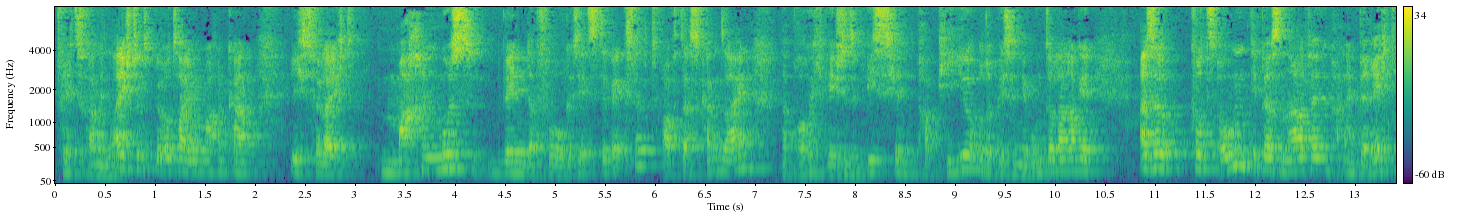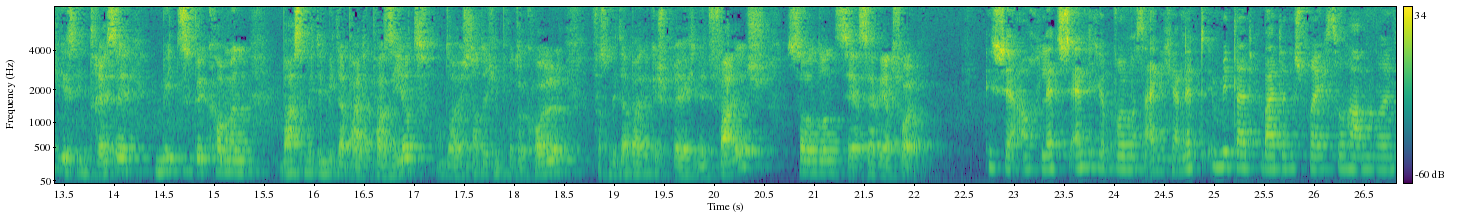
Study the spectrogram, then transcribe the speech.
vielleicht sogar eine Leistungsbeurteilung machen kann, ich es vielleicht machen muss, wenn der Vorgesetzte wechselt. Auch das kann sein. Da brauche ich wenigstens ein bisschen Papier oder ein bisschen eine Unterlage. Also kurzum, die Personalabteilung hat ein berechtigtes Interesse mitzubekommen, was mit dem Mitarbeiter passiert. Und da ist natürlich ein Protokoll fürs Mitarbeitergespräch nicht falsch, sondern sehr, sehr wertvoll. Ist ja auch letztendlich, obwohl wir es eigentlich ja nicht im Mitarbeitergespräch so haben wollen,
